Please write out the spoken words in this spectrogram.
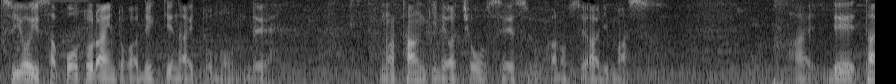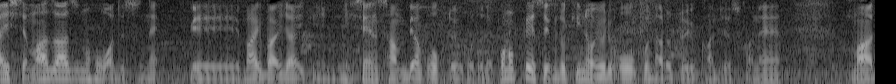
強いサポートラインとかできてないと思うんで、まあ、短期では調整する可能性はあります、はい、で対してマザーズの方はですね、えー、売買代金2300億ということでこのペースでいくと昨日より多くなるという感じですかね。まあ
